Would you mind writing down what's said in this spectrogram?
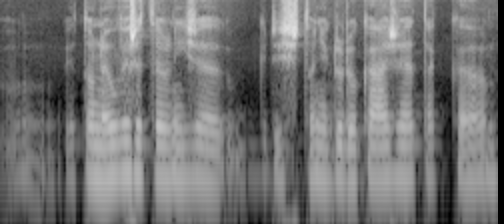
mm, je to neuvěřitelný, že když to někdo dokáže, tak eh,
